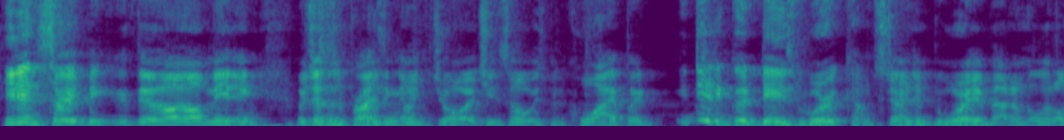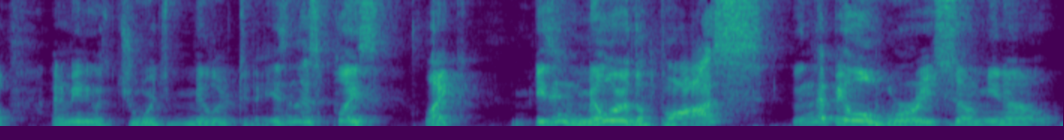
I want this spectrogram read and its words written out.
He didn't start the all meeting, which isn't surprising knowing George. He's always been quiet, but he did a good day's work. I'm starting to worry about him a little. I had a meeting with George Miller today. Isn't this place like? Isn't Miller the boss? Wouldn't that be a little worrisome, you know?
